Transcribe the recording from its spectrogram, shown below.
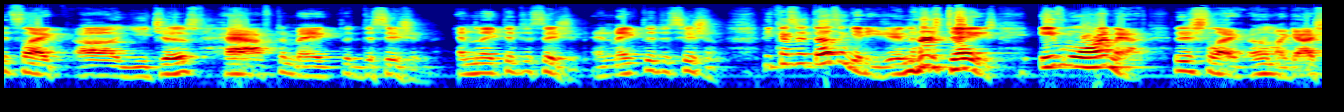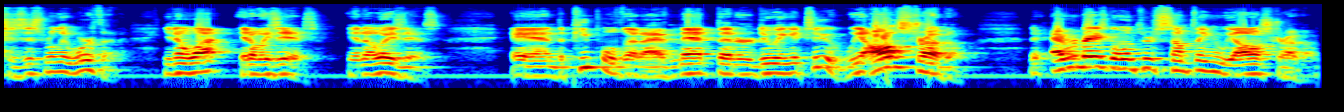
It's like uh, you just have to make the decision and make the decision and make the decision because it doesn't get easy. And there's days, even where I'm at, it's like, oh my gosh, is this really worth it? You know what? It always is. It always is and the people that I've met that are doing it too. We all struggle. Everybody's going through something. We all struggle.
